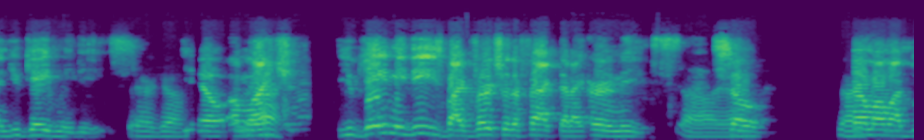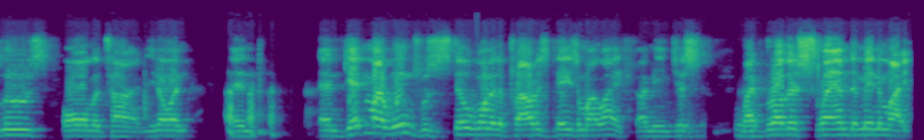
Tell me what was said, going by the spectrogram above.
and you gave me these. There you go. You know, I'm oh, yeah. like, you gave me these by virtue of the fact that I earned these. Oh, yeah. So nice. I'm on my blues all the time, you know, and and and getting my wings was still one of the proudest days of my life. I mean, just yeah. my brother slammed them into my,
